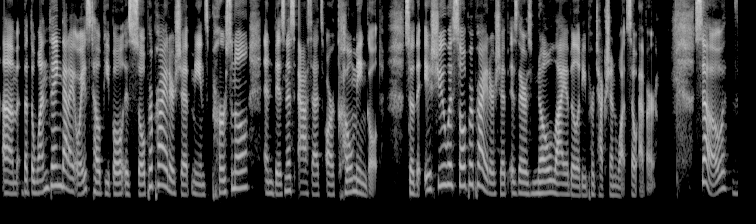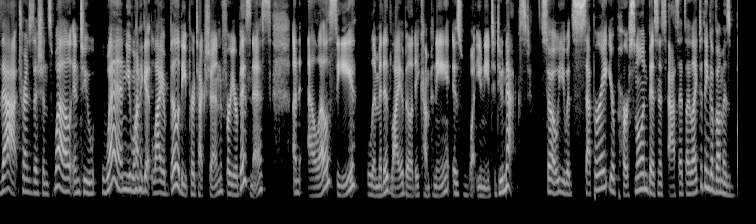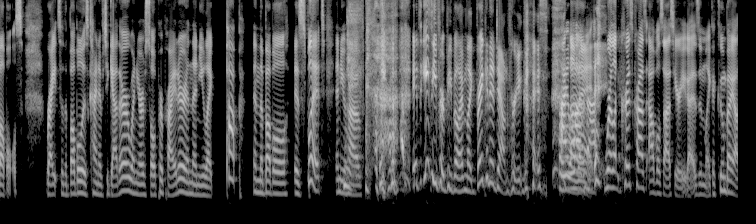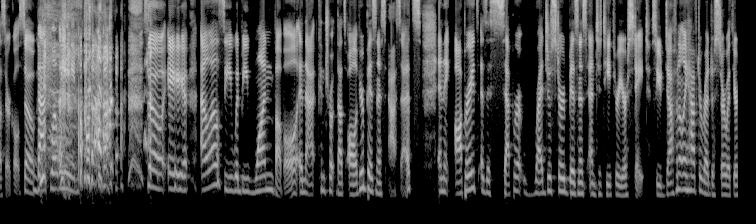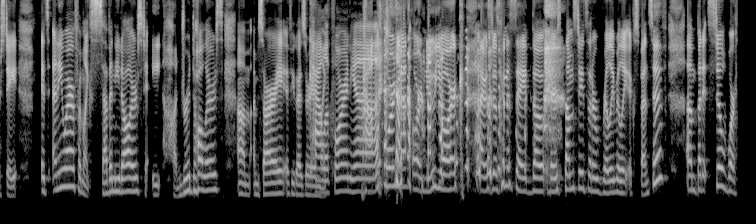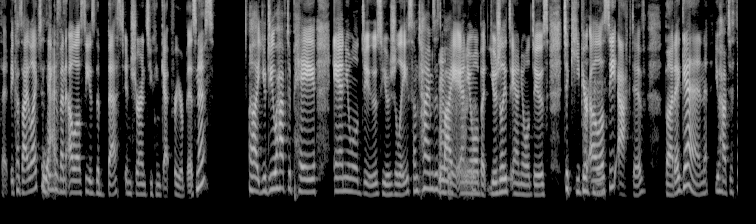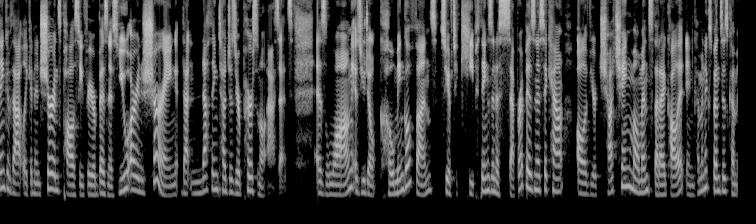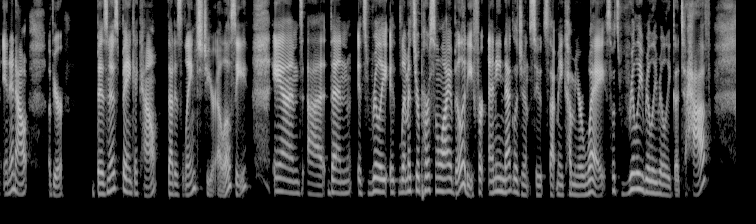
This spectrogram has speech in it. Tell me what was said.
Um, but the one thing that I always tell people is sole proprietorship means personal and business assets are commingled. So the issue with sole proprietorship is there's no liability protection whatsoever. So that transitions well into when you want to get liability protection for your business, an LLC, limited liability company, is what you need to do next. So you would separate your personal and business assets. I like to think of them as bubbles, right? So the bubble is kind of together when you're a sole proprietor, and then you like pop and the bubble is split and you have it's easy for people i'm like breaking it down for you guys I love Um, that. we're like crisscross applesauce here you guys in like a kumbaya circle so That's what we need. so a LLC would be one bubble and that control that's all of your business assets and it operates as a separate registered business entity through your state. So you definitely have to register with your state. It's anywhere from like $70 to $800. Um, I'm sorry if you guys are in like, California. California or New York. I was just going to say, though, there's some states that are really, really expensive, um, but it's still worth it because I like to think of an LLC as the best insurance you can get for your business. Uh, you do have to pay annual dues usually. Sometimes it's Mhm. biannual, but usually it's annual dues to keep your Mhm. LLC active. But again, you have to think of that like an insurance policy for your business. You are ensuring that nothing touches your personal assets as long as you don't commingle funds. So you have to keep things in a separate business account. All of your cha-ching moments that I call it, income and expenses, come in and out of your business bank account that is linked to your LLC. And uh, then it's really, it limits your personal liability for any negligent suits that may come your way. So it's really, really, really good to have.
